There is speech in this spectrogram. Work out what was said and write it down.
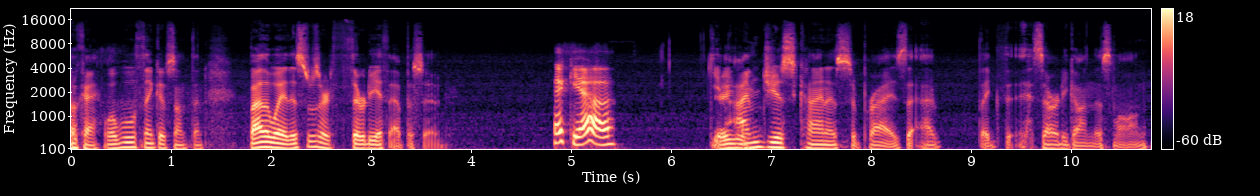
Okay. Well, we'll think of something. By the way, this was our thirtieth episode. Heck yeah. Yeah. I'm just kind of surprised that I've like it's already gone this long.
